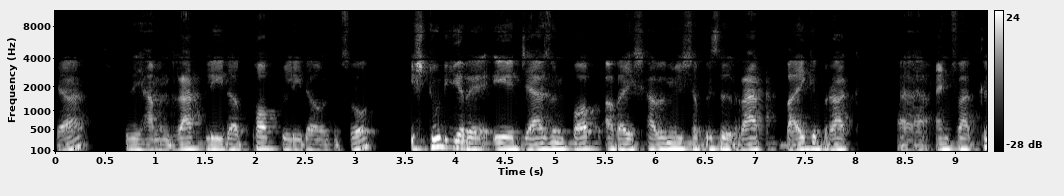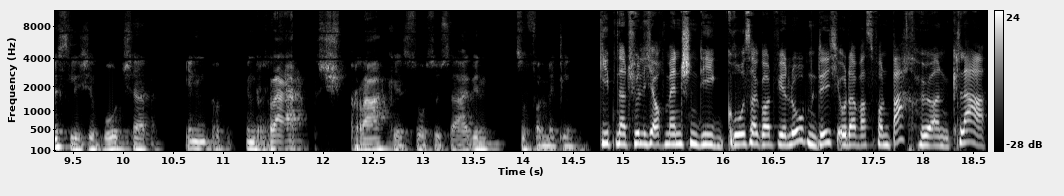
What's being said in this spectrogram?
ja. Sie haben Rap-Lieder, Pop-Lieder und so. Ich studiere eh Jazz und Pop, aber ich habe mich ein bisschen Rap beigebracht, äh, einfach christliche Botschaft in, in Rap-Sprache sozusagen zu vermitteln. Gibt natürlich auch Menschen, die großer Gott, wir loben dich oder was von Bach hören, klar.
